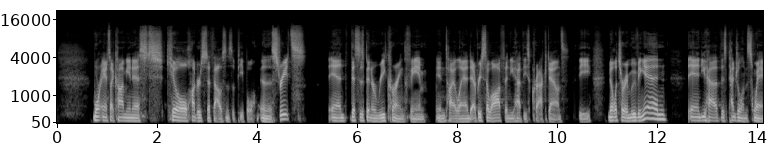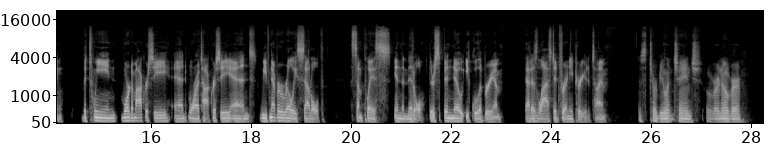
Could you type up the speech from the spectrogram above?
more anti communist, kill hundreds to thousands of people in the streets. And this has been a recurring theme in Thailand. Every so often, you have these crackdowns, the military moving in, and you have this pendulum swing between more democracy and more autocracy. And we've never really settled someplace in the middle. There's been no equilibrium that has lasted for any period of time. This turbulent change over and over.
